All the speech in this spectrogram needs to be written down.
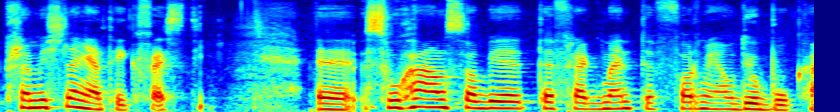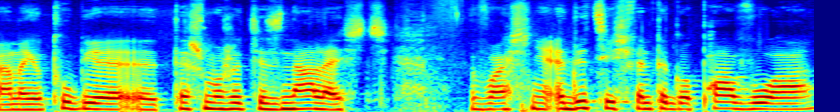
przemyślenia tej kwestii. E, słuchałam sobie te fragmenty w formie audiobooka. Na YouTubie e, też możecie znaleźć właśnie edycję świętego Pawła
